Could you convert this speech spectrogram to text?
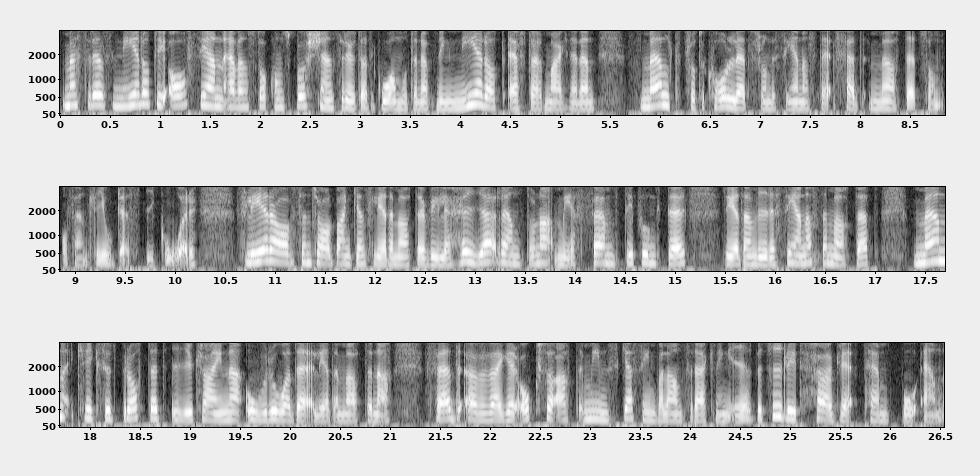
Mestadels nedåt i Asien, även Stockholmsbörsen ser ut att gå mot en öppning nedåt efter att marknaden smält protokollet från det senaste Fed-mötet som offentliggjordes igår. Flera av centralbankens ledamöter ville höja räntorna med 50 punkter redan vid det senaste mötet. Men krigsutbrottet i Ukraina oroade ledamöterna. Fed överväger också att minska sin balansräkning i ett betydligt högre tempo än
